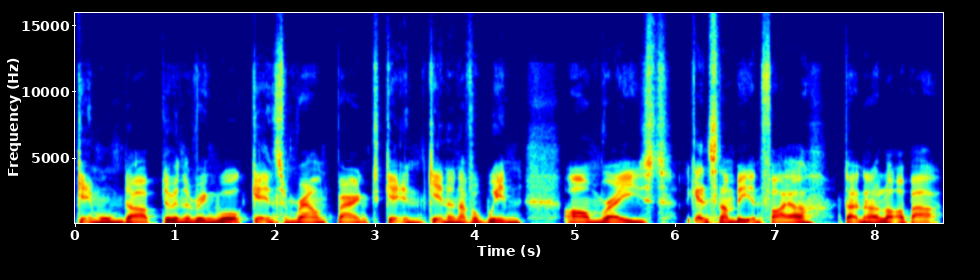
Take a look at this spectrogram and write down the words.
getting warmed up, doing the ring walk, getting some round banked, getting getting another win, arm raised against an unbeaten fighter. Don't know a lot about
